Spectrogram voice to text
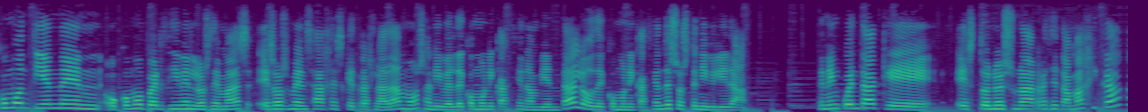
cómo entienden o cómo perciben los demás esos mensajes que trasladamos a nivel de comunicación ambiental o de comunicación de sostenibilidad. Ten en cuenta que esto no es una receta mágica,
